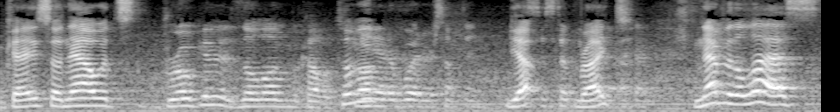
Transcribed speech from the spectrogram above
Okay, so now it's broken. It's no longer makabel made out of wood or something. Yep, It's right. Okay. Nevertheless,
